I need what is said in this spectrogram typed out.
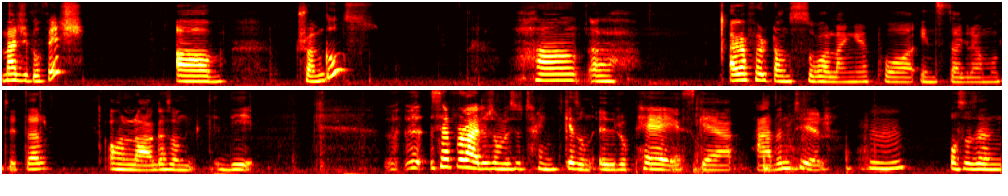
Magical Fish av Trungles. Han øh, Jeg har fulgt han så lenge på Instagram og Twitter, og han lager sånn de Se for deg liksom, hvis du tenker sånn europeiske eventyr. mm. Og så den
